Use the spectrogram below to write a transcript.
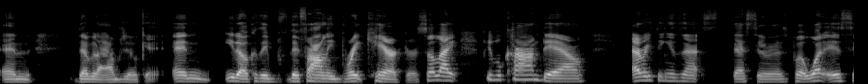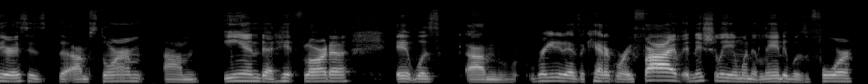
And they'll be like, I'm joking. And you know, because they they finally break character. So like people calm down. Everything is not that serious. But what is serious is the um storm um Ian that hit Florida. It was um, rated as a category five initially, and when it landed was a four.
